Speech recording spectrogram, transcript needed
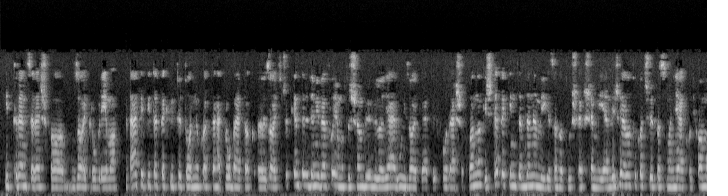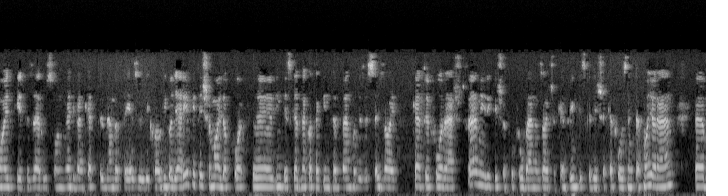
itt rendszeres a zaj probléma. Átépítettek hűtőtornyokat, tehát próbáltak zajt csökkenteni, de mivel folyamatosan bővül a gyár, új zajkeltő források vannak, és e tekintetben nem végez a hatóság semmilyen vizsgálatokat, sőt azt mondják, hogy ha majd 2021-ben, 2-ben befejeződik a gigagyár építése, majd akkor ö, intézkednek a tekintetben, hogy az összes zaj keltő forrást felmérik, és akkor próbálnak zajcsökkentő intézkedéseket hozni. Tehát magyarán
